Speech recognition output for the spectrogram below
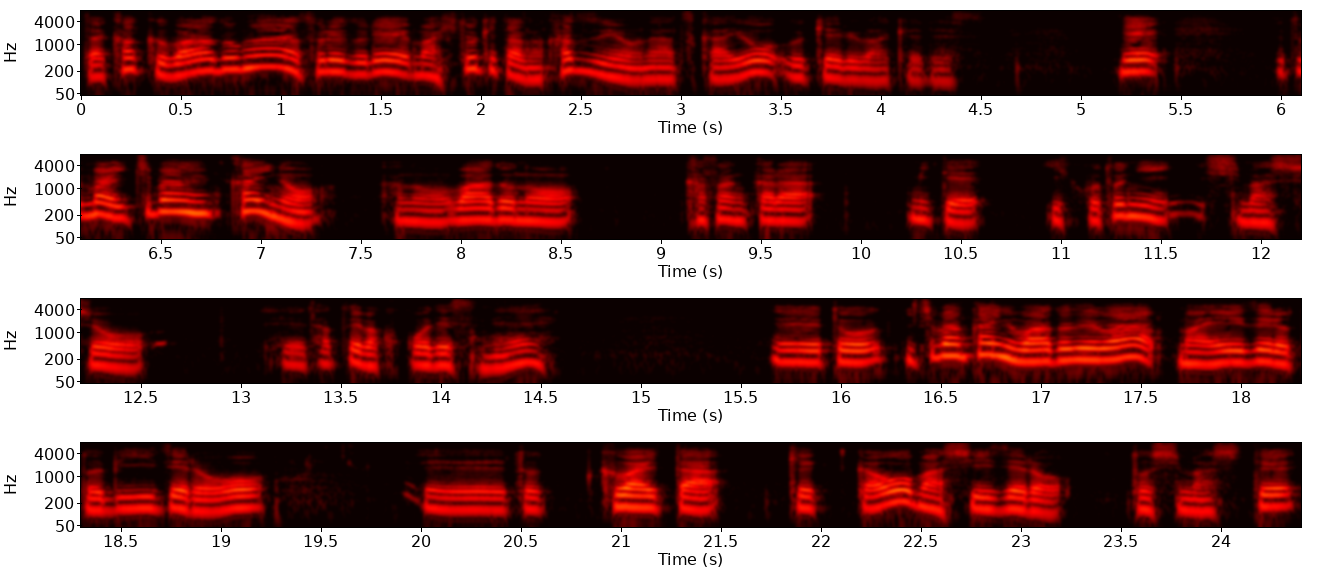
た各ワードがそれぞれまあ1桁の数のような扱いを受けるわけです。で、えっと、まあ一番下位のあのワードの加算から見ていくことにしましょう。えー、例えばここですね。えーと、一番下位のワードでは、まあ、A0 と B0 を、えーと、加えた結果を、まあ、C0 としまして、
